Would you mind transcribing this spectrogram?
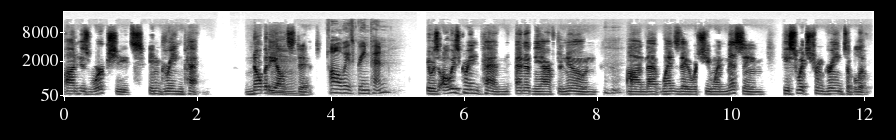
on his worksheets in green pen. Nobody mm. else did. Always green pen? It was always green pen. And in the afternoon mm-hmm. on that Wednesday where she went missing, he switched from green to blue.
